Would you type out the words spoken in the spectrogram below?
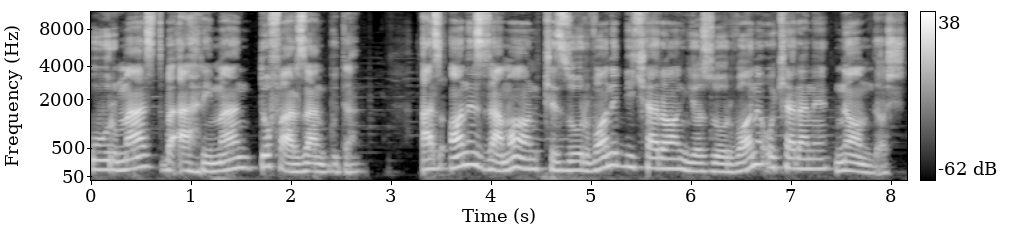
اورمزد و اهریمن دو فرزند بودند. از آن زمان که زروان بیکران یا زروان اوکرنه نام داشت.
